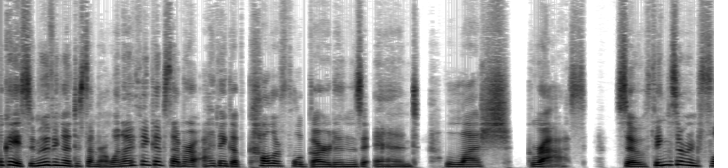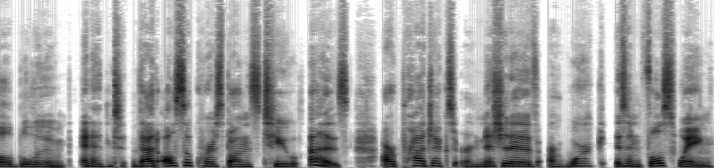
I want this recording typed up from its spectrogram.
Okay, so moving on to summer. When I think of summer, I think of colorful gardens and lush grass. So things are in full bloom. And that also corresponds to us. Our projects our initiative, our work is in full swing.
